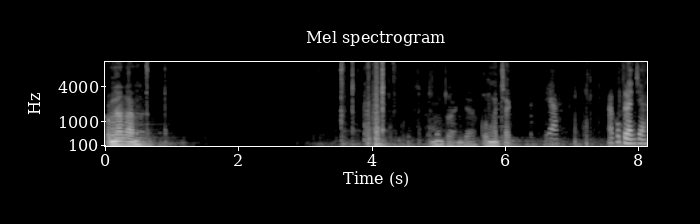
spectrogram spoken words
Waalaikumsalam. Kamu belanja, aku ngecek. aku belanja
